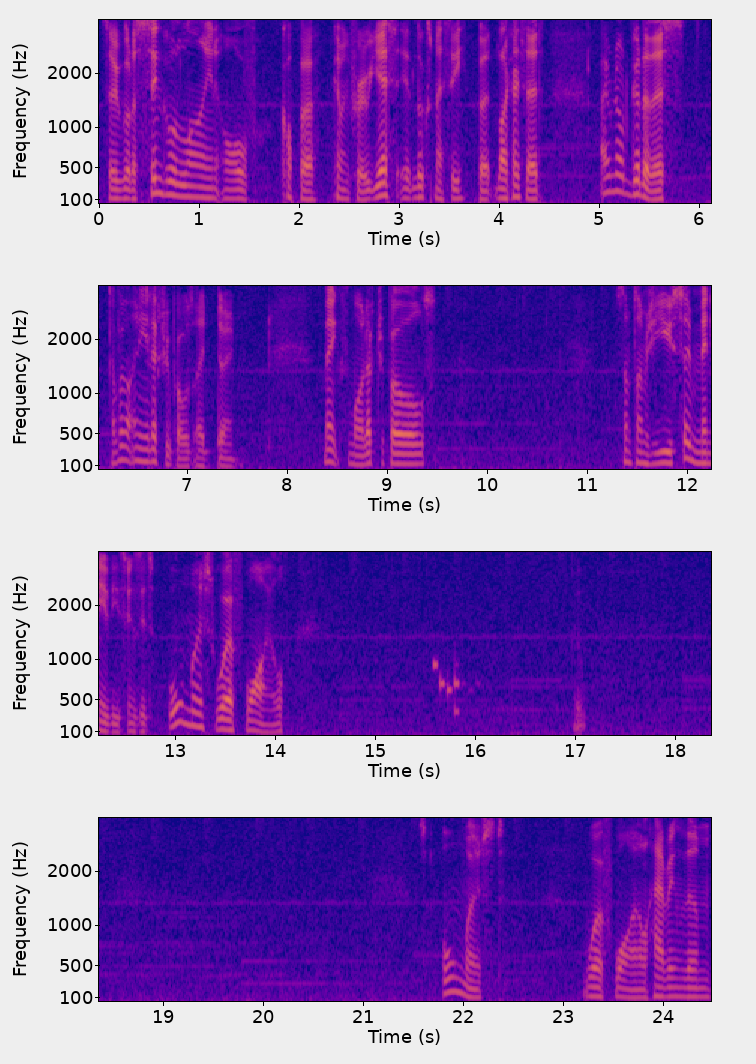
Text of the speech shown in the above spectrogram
So we've got a single line of copper coming through. Yes, it looks messy, but like I said, I'm not good at this. Have I got any electric poles? I don't. Make some more electric poles. Sometimes you use so many of these things, it's almost worthwhile. It's almost worthwhile having them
